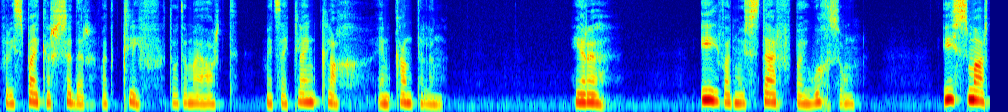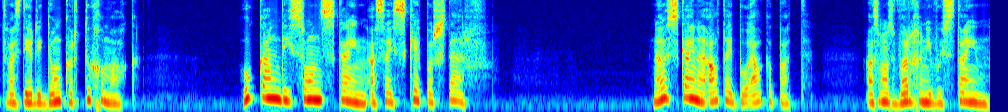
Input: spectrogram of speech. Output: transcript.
vir die spyker sidder wat klief tot in my hart met sy klein klag en kanteling. Here U wat moes sterf by hoogson. U smart was deur die donker toegemaak. Hoe kan die son skyn as sy skepper sterf? Nou skyn hy altyd bo elke pad. As ons wurg in die woestyn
